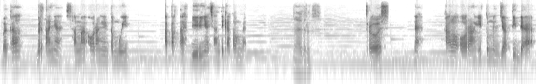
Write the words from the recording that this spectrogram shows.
bakal bertanya sama orang yang temuin, apakah dirinya cantik atau enggak. Nah terus? Terus, nah kalau orang itu menjawab tidak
